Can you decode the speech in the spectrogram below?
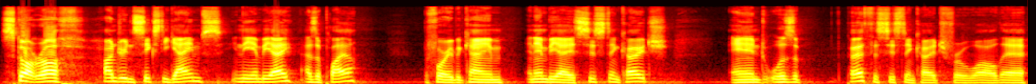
Scott Roth, 160 games in the NBA as a player before he became an NBA assistant coach and was a Perth assistant coach for a while there.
